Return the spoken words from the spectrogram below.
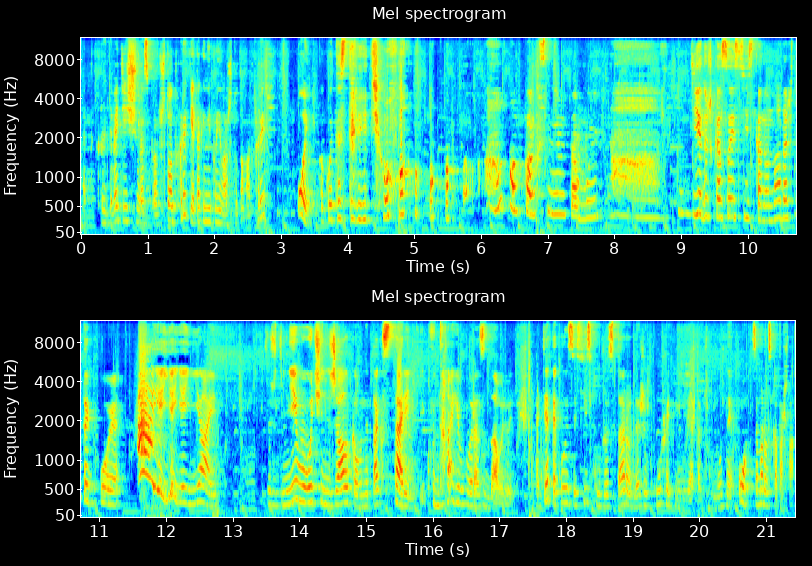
Открыть. Давайте еще раз спрашиваю. Что открыть? Я так и не поняла, что там открыть. Ой, какой-то старичок. А как с ним-то быть? Дедушка сосиска, ну надо ж такое. Ай-яй-яй-яй-яй. Слушайте, мне его очень жалко, он и так старенький, куда его раздавливать? Хотя такую сосиску уже старую даже кушать нельзя, так что можно... О, заморозка пошла.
